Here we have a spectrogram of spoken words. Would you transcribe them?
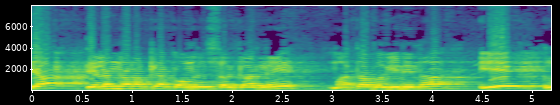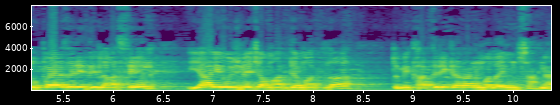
त्या तेलंगणातल्या काँग्रेस सरकारने माता भगिनींना एक रुपया जरी दिला असेल या योजनेच्या माध्यमातून तुम्ही खात्री करा मला येऊन सांगा.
